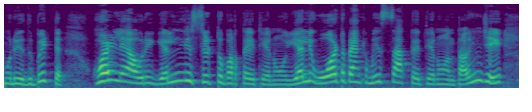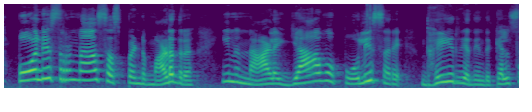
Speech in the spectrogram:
ಮುರಿದು ಬಿಟ್ಟು ಹೊಳ್ಳೆ ಅವ್ರಿಗೆ ಎಲ್ಲಿ ಸಿಟ್ಟು ಬರ್ತೈತೇನೋ, ಎಲ್ಲಿ ವೋಟ್ ಬ್ಯಾಂಕ್ ಮಿಸ್ ಆಗ್ತೈತೇನೋ ಅಂತ ಅಂಜಿ ಪೊಲೀಸರನ್ನ ಸಸ್ಪೆಂಡ್ ಮಾಡಿದ್ರೆ ಇನ್ನು ನಾಳೆ ಯಾವ ಪೊಲೀಸರೇ ಧೈರ್ಯದಿಂದ ಕೆಲಸ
